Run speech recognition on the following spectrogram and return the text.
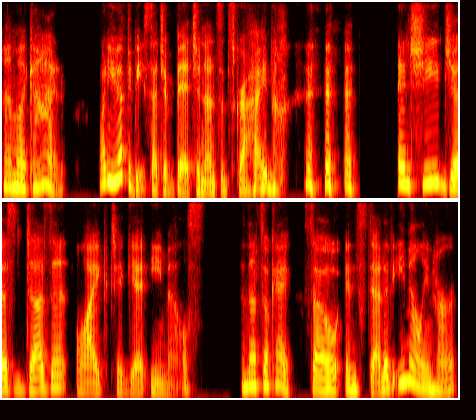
And I'm like, God, why do you have to be such a bitch and unsubscribe? and she just doesn't like to get emails. And that's okay. So instead of emailing her,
